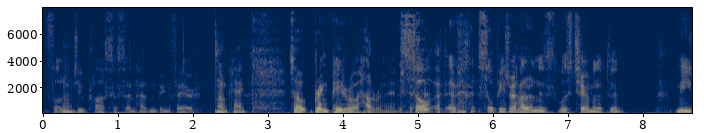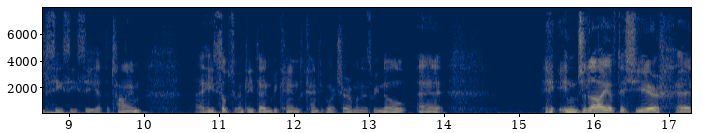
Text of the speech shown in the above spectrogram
followed Mm. due process and hadn't been fair. Okay. So bring Peter O'Halloran in. So, uh, uh, so Peter O'Halloran is, was chairman of the Meath CCC at the time. Uh, he subsequently then became the county board chairman, as we know. Uh, in July of this year, uh,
